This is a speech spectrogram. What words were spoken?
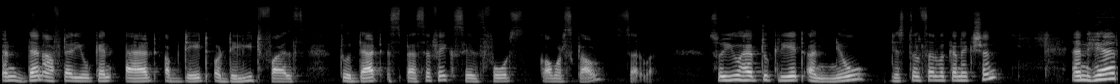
and then after you can add, update or delete files to that specific Salesforce Commerce Cloud server. So you have to create a new digital server connection and here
